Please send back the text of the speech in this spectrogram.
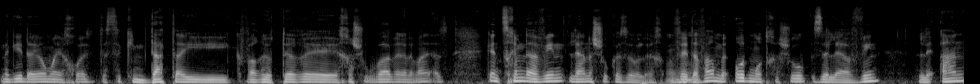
נגיד היום היכולת להתעסק עם דאטה היא כבר יותר אה, חשובה ורלוונטית, אז כן, צריכים להבין לאן השוק הזה הולך. Mhm. ודבר מאוד מאוד חשוב זה להבין לאן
